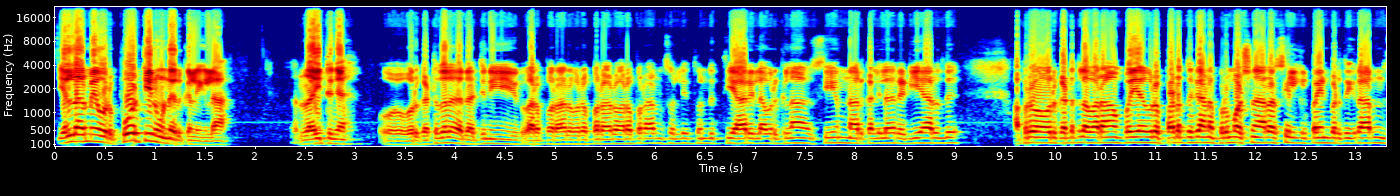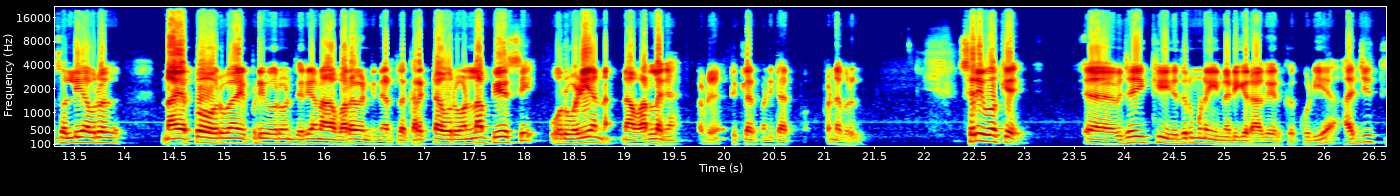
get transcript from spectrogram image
எல்லாருமே ஒரு போட்டின்னு ஒன்று இருக்கு இல்லைங்களா? ரைட்டுங்க. ஒரு கட்டத்தில் ரஜினி வரப்போறாரு வரப்போறாரு வரப்போறாருன்னு சொல்லி தொண்ணூற்றி ஆறில் அவருக்கெல்லாம் சிஎம் நாற்காலியில் ரெடியாக இருந்து அப்புறம் ஒரு கட்டத்தில் வராமல் போய் அவர் படத்துக்கான ப்ரொமோஷன் அரசியலுக்கு பயன்படுத்திக்கிறாருன்னு சொல்லி அவர் நான் எப்போ வருவேன் எப்படி வருவேன்னு தெரியும் நான் வர வேண்டிய நேரத்தில் கரெக்டாக வருவேன்லாம் பேசி ஒரு வழியாக நான் நான் வரலைங்க அப்படி டிக்ளேர் பண்ணிட்டார் பண்ண பிறகு. சரி ஓகே. விஜய்க்கு எதிர்முனை நடிகராக இருக்கக்கூடிய அஜித்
